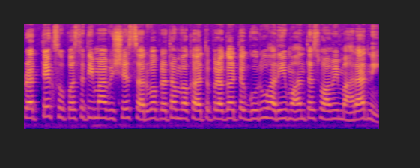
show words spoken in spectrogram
પ્રત્યક્ષ ઉપસ્થિતિમાં વિશેષ સર્વપ્રથમ વખત પ્રગટ ગુરુ હરિ મહંત સ્વામી મહારાજની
